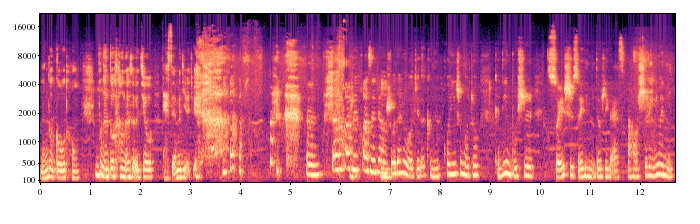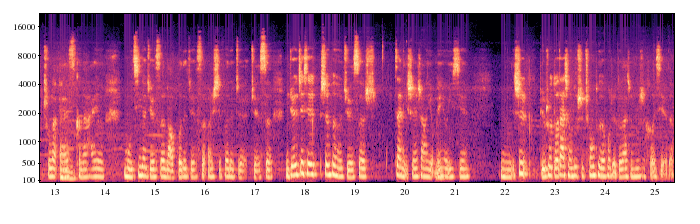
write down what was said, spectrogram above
能够沟通，不能沟通的时候就 S M 解决。嗯，但是话虽话虽这样说，但是我觉得可能婚姻生活中肯定不是随时随地你都是一个 S 发号施令，因为你除了 S，、嗯可能还有母亲的角色、老婆的角色、儿媳妇的角角色。你觉得这些身份和角色是在你身上有没有一些，嗯，是比如说多大程度是冲突的，或者多大程度是和谐的？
